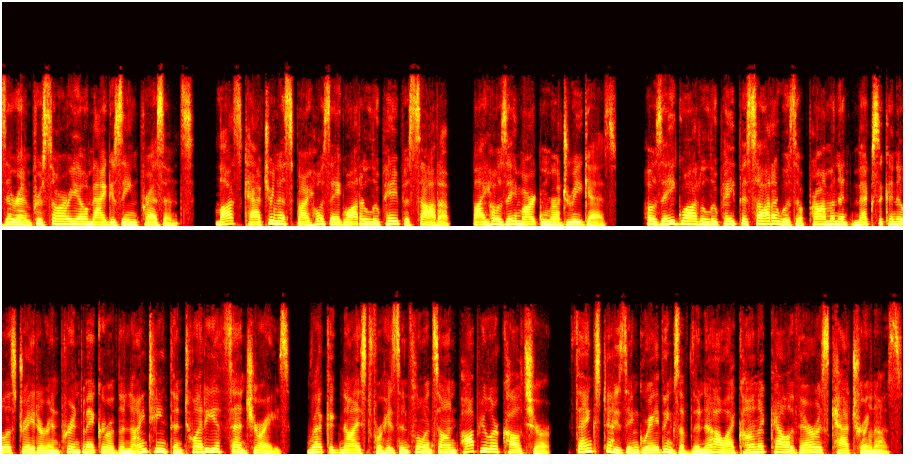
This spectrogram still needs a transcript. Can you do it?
Ser Empresario magazine presents Las Catrinas by Jose Guadalupe Posada, by Jose Martin Rodriguez. Jose Guadalupe Posada was a prominent Mexican illustrator and printmaker of the 19th and 20th centuries, recognized for his influence on popular culture, thanks to his engravings of the now iconic Calaveras Catrinas,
